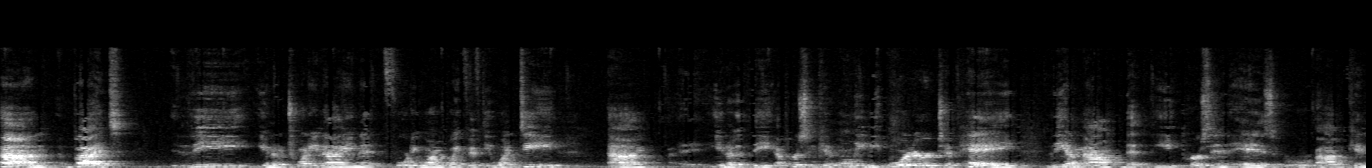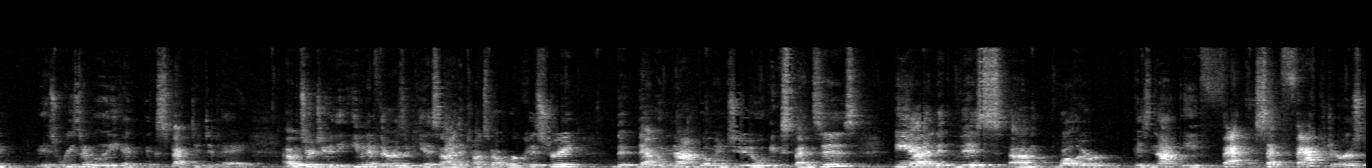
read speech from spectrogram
Um, but the, you know, twenty-nine forty-one point fifty-one D, um, you know, the, a person can only be ordered to pay the amount that the person is, um, can, is reasonably expected to pay. I would you that even if there is a PSI that talks about work history, that, that would not go into expenses. And this, um, while there is not a set factors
